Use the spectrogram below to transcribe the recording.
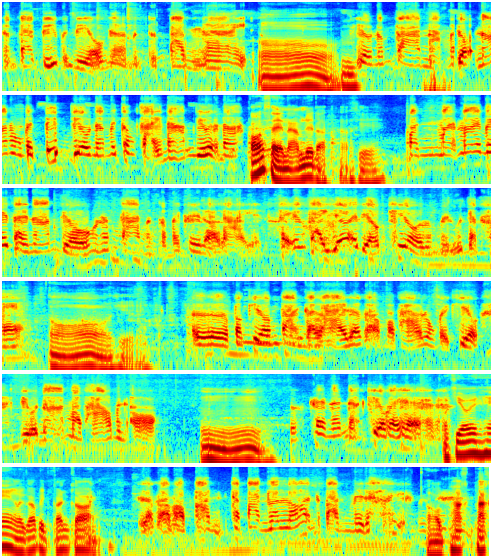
น้ำตาลปี๊บมันเหนียวไงมันจะปั้นง่ายอ๋ออืมเคี่ยวน้ำตาลน่ะมันเจาะน้ำลงไปติดเดียวนะไม่ต้องใส่น้ำเยอะนะอ๋อใส่น้ำด้วยเหรอโอเคมันไม่ไม่ไม่ใส่น้ำเดี๋ยวน้ำตาลมันก็ไม่เคยละลายถ้าเอ็นใส่เยอะเดี๋ยวเคี่ยวไม่รู้จะแห้งอ๋อโอเคเออพอเคี่ยวน้ำตาลละลายแล้วก็เอามะพร้าวลงไปเคี่ยวเดี๋ยวน้ำมะพร้าวมันออก อืม แค่นั้นนะเคี่ยวให้แห้งเอาเคี่ยวให้แห้งแล้วก็เป็นก้อนแล้วก็เอามาปั้นถ้าปั้นร้อนๆปั้นไม่ได้ๆอ๋อพักพัก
